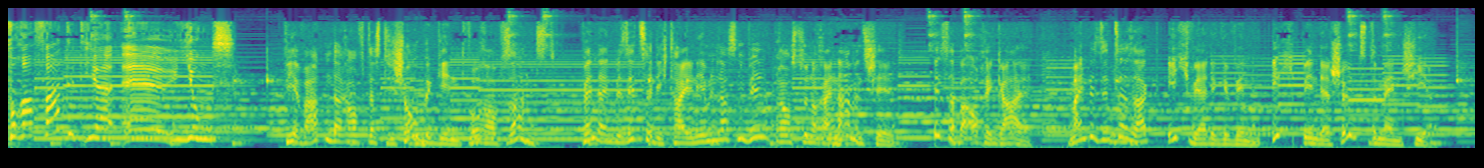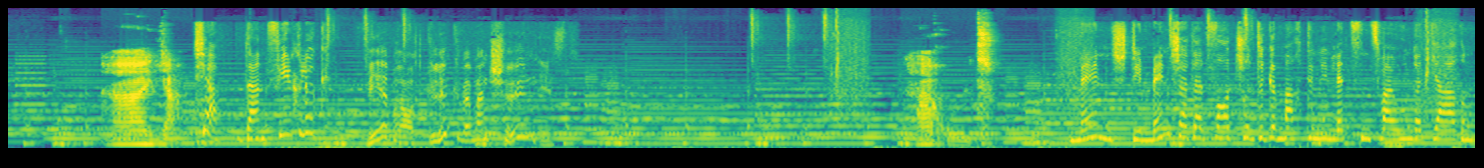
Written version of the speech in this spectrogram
Worauf wartet ihr, äh, Jungs? Wir warten darauf, dass die Show beginnt. Worauf sonst? Wenn dein Besitzer dich teilnehmen lassen will, brauchst du noch ein Namensschild. Ist aber auch egal. Mein Besitzer sagt, ich werde gewinnen. Ich bin der schönste Mensch hier. Ah, ja. Tja, dann viel Glück. Wer braucht Glück, wenn man schön ist? Harold. Mensch, die Menschheit hat Fortschritte gemacht in den letzten 200 Jahren.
